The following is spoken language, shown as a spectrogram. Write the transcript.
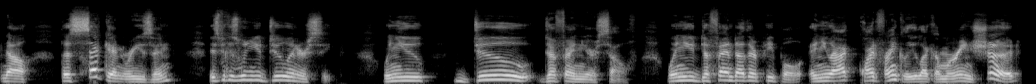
Now, the second reason is because when you do intercede, when you do defend yourself, when you defend other people, and you act, quite frankly, like a Marine should,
